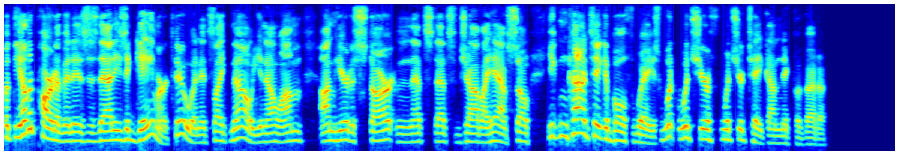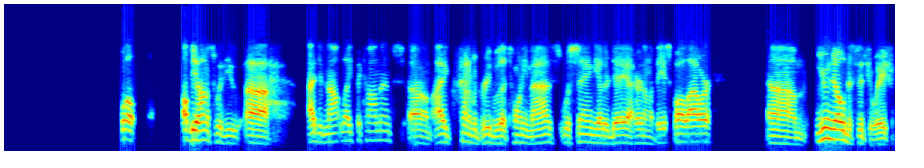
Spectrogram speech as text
But the other part of it is is that he's a gamer too, and it's like, no, you know, I'm I'm here to start, and that's that's the job I have. So you can kind of take it both ways. What what's your what's your take on Nick Pivetta? Well, I'll be honest with you. Uh, I did not like the comments. Um, I kind of agreed with what Tony Maz was saying the other day. I heard on the Baseball Hour. Um, you know the situation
